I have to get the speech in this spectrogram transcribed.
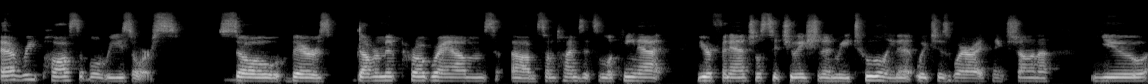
every possible resource. So there's government programs. Um, sometimes it's looking at your financial situation and retooling it, which is where I think Shauna, you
